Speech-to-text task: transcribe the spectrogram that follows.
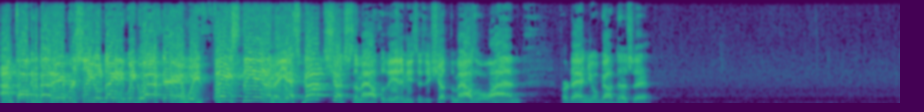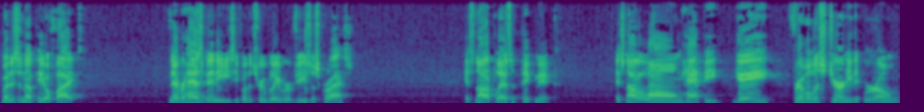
I'm talking about every single day that we go out there and we face the enemy. Yes, God shuts the mouth of the enemy, says he shut the mouths of the lion for Daniel. God does that. But it's an uphill fight. Never has been easy for the true believer of Jesus Christ. It's not a pleasant picnic. It's not a long, happy, gay, frivolous journey that we're on.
